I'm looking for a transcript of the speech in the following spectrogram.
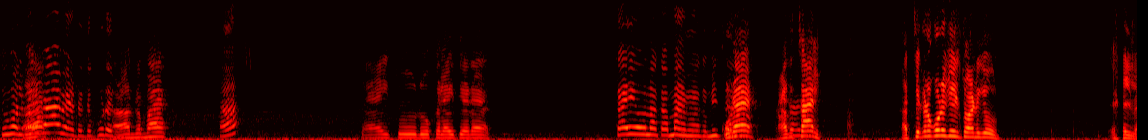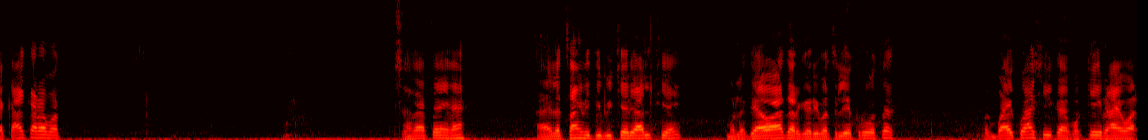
तुम्हाला हा? काय भेटत कुठे आणि मग? हा? काय तू डोकं लायचे रे? काय येऊ नका माय माग मी कुठे. आता चाल. आता तिकडे कुठे गेली तोंड घेऊन? यायला काय करावं चला आता आहे ना. आयला चांगली ती बिचारी आलती आहे. म्हटलं द्यावा आधार गरीबाचं लेकरू होतं. पण बायको अशी का पक्की रायवाळ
